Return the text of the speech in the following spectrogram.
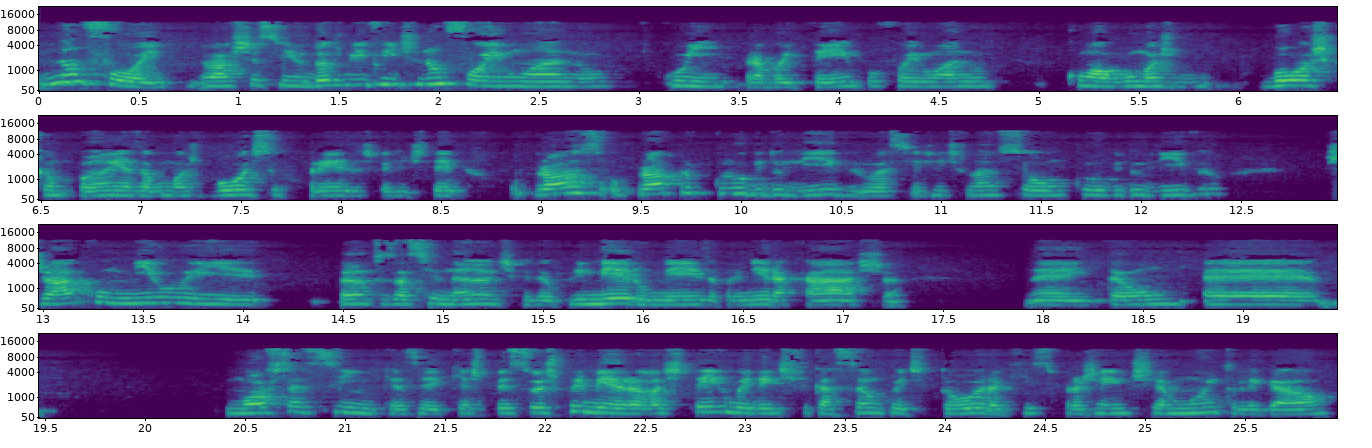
não foi. Eu acho assim, o 2020 não foi um ano ruim para Boitempo, foi um ano com algumas boas campanhas, algumas boas surpresas que a gente teve. O, o próprio Clube do Livro, assim, a gente lançou um Clube do Livro já com mil e tantos assinantes, quer dizer, o primeiro mês, a primeira caixa, né? Então, é, mostra assim, quer dizer, que as pessoas, primeiro, elas têm uma identificação com a editora, que isso para a gente é muito legal,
